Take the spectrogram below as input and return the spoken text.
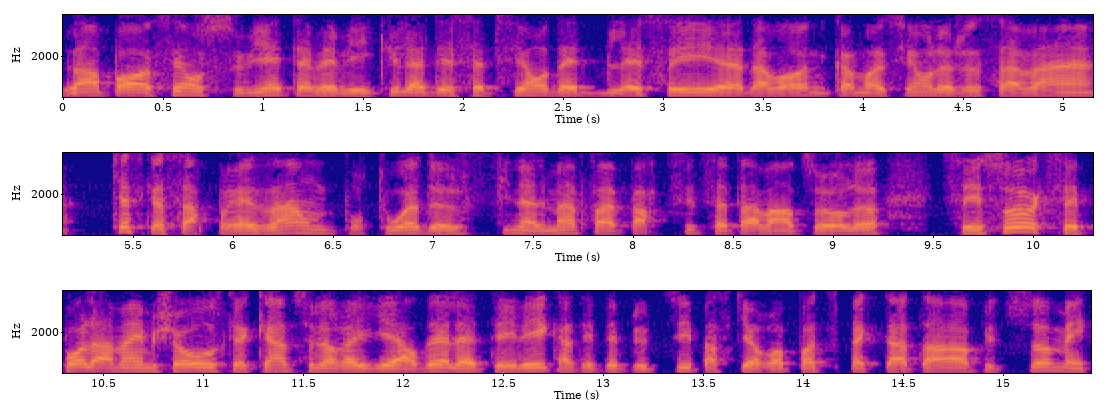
L'an passé, on se souvient, tu avais vécu la déception d'être blessé, euh, d'avoir une commotion là, juste avant qu'est-ce que ça représente pour toi de finalement faire partie de cette aventure-là? C'est sûr que c'est pas la même chose que quand tu le regardais à la télé quand tu étais plus petit parce qu'il n'y aura pas de spectateurs puis tout ça, mais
